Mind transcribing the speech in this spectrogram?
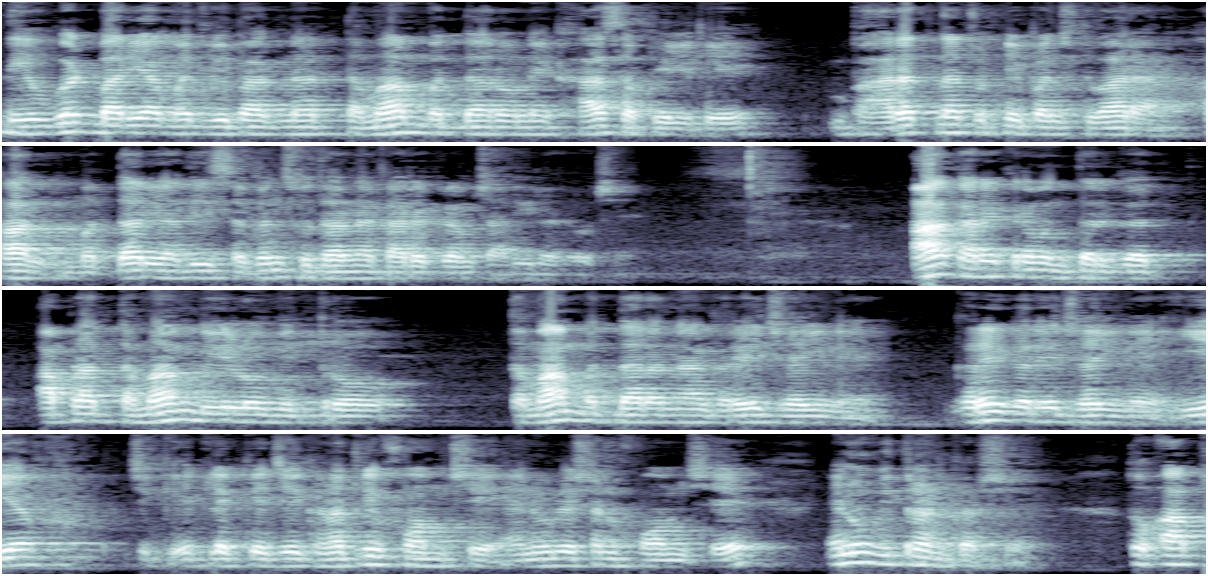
દેવગઢ બારિયા મત વિભાગના તમામ મતદારોને ખાસ અપીલ કે ભારતના ચૂંટણી પંચ દ્વારા હાલ મતદાર યાદી સઘન સુધારણા કાર્યક્રમ ચાલી રહ્યો છે. આ કાર્યક્રમ અંતર્ગત આપણા તમામ ગીલો મિત્રો, તમામ મતદારોના ઘરે જઈને, ઘરે ઘરે જઈને ઈએફ એટલે કે જે ગણતરી ફોર્મ છે, એન્યુરેશન ફોર્મ છે, એનું વિતરણ કરશે. તો આપ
